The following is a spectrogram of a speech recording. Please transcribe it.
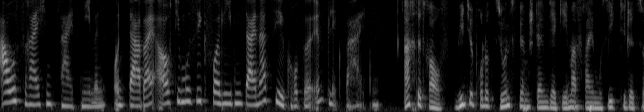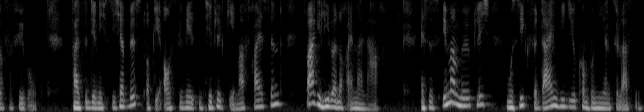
ausreichend Zeit nehmen und dabei auch die Musikvorlieben deiner Zielgruppe im Blick behalten. Achte drauf, Videoproduktionsfirmen stellen dir GEMA-freie Musiktitel zur Verfügung. Falls du dir nicht sicher bist, ob die ausgewählten Titel GEMA-frei sind, frage lieber noch einmal nach. Es ist immer möglich, Musik für dein Video komponieren zu lassen.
